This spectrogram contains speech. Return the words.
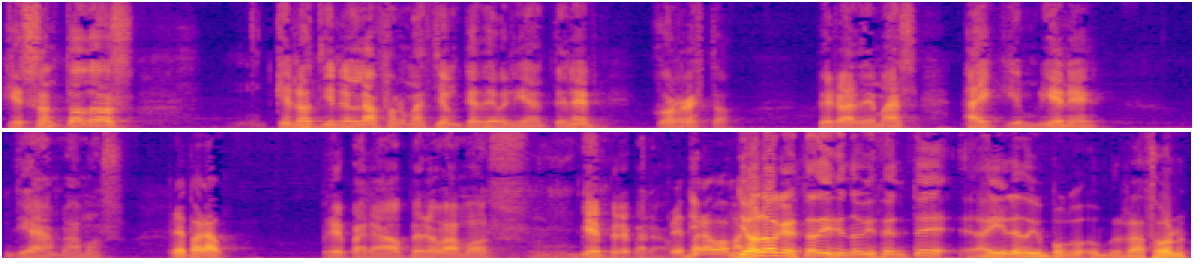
Que son todos que no tienen la formación que deberían tener, correcto. Pero además hay quien viene, ya vamos, Preparado. preparado, pero vamos, bien preparado. Preparado a Yo lo que está diciendo Vicente, ahí le doy un poco razón,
